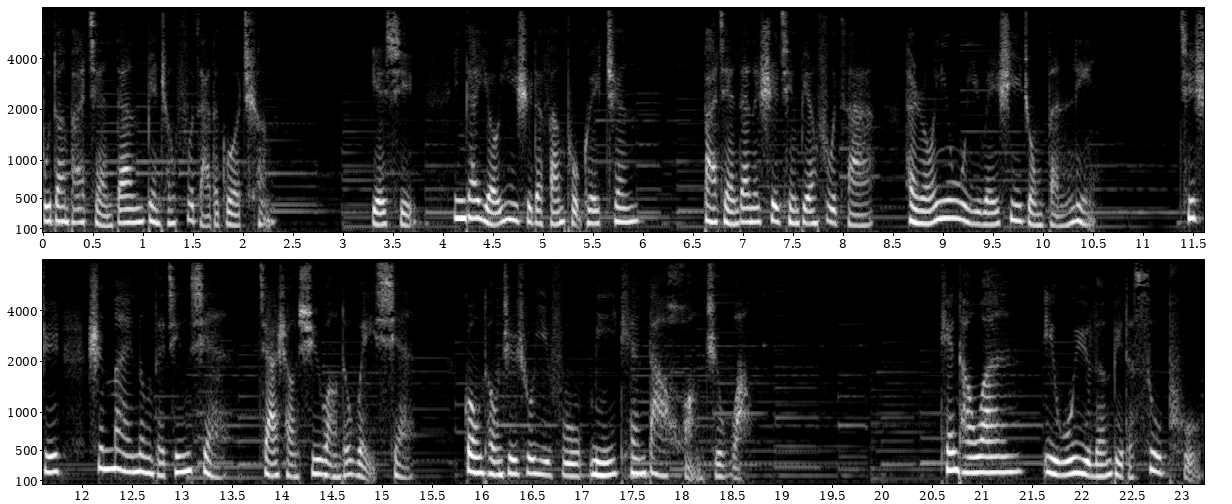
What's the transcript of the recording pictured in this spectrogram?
不断把简单变成复杂的过程，也许应该有意识的返璞归真，把简单的事情变复杂，很容易误以为是一种本领，其实是卖弄的惊现加上虚妄的伪现，共同织出一幅弥天大谎之网。天堂湾以无与伦比的素朴，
